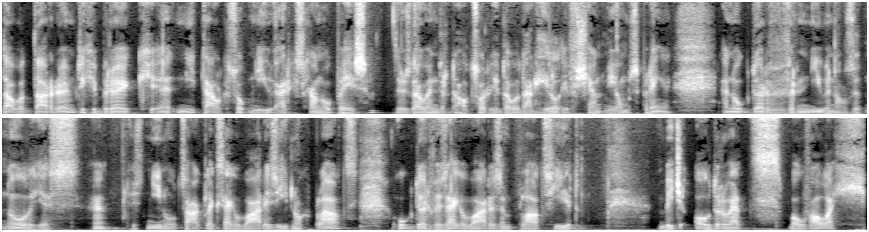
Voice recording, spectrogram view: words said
dat we daar ruimtegebruik eh, niet telkens opnieuw ergens gaan opeisen. Dus dat we inderdaad zorgen dat we daar heel efficiënt mee omspringen en ook durven vernieuwen als het nodig is. Hè. Dus niet noodzakelijk zeggen waar is hier nog plaats, ook durven zeggen waar is een plaats hier een beetje ouderwets, bouwvallig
